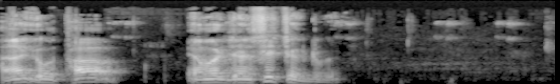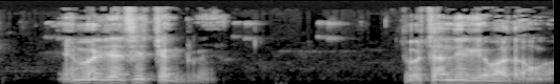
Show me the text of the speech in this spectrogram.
حالانکہ وہ تھا ایمرجنسی چیکڈ میں ایمرجنسی چیکڈ میں۔ تو چند دن کے بعد آؤں گا۔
